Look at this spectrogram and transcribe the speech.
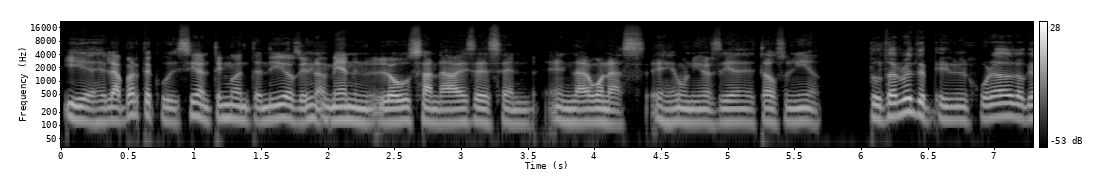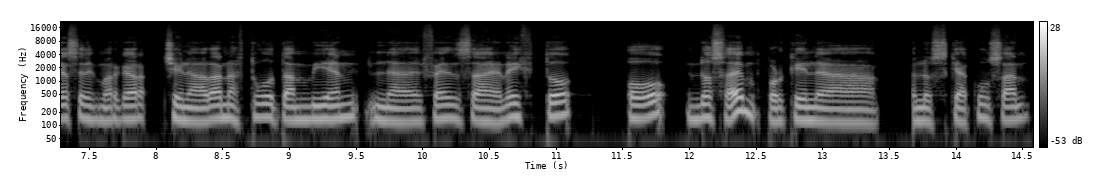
Y desde la parte judicial, tengo entendido que también lo usan a veces en, en algunas eh, universidades de Estados Unidos. Totalmente. En el jurado lo que hacen es marcar, che, la verdad no estuvo tan bien la defensa en esto, o no sabemos por qué los que acusan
